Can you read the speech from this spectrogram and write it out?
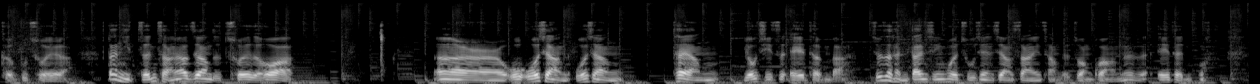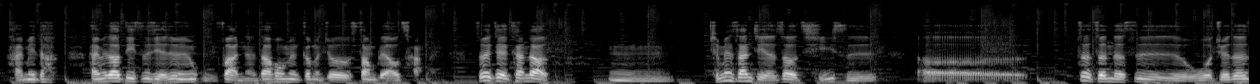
可不吹了。但你整场要这样子吹的话，呃，我我想我想太阳尤其是 Aton 吧，就是很担心会出现像上一场的状况，那个 Aton 还没到。还没到第四节就已经午饭了，到后面根本就上不了场了。所以可以看到，嗯，前面三节的时候，其实呃，这真的是我觉得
